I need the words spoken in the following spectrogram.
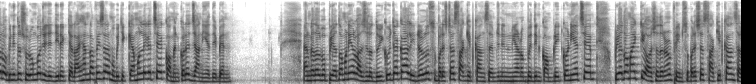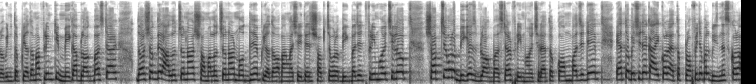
অভিনীত সুরঙ্গ যে ডিরেক্টর রায়হান রাফি স্যার, মুভিটি কেমন লেগেছে কমেন্ট করে জানিয়ে দেবেন। এখন কথা বলব, প্রিয়তমা নিয়ে বাজছিল দুই কোটি টাকা লিডার হলো সুপারস্টার সাকিব খান স্যার যিনি নিরানব্বই দিন কমপ্লিট করে নিয়েছে। প্রিয়তমা একটি অসাধারণ film superstar Shakib Khan sir. অভিনীত প্রিয়তমা ফিল্মটি মেগা ব্লকবাস্টার দর্শকদের আলোচনা, সমালোচনার মধ্যে প্রিয়তমা বাংলাদেশের ইতিহাসে সবচেয়ে বড় বিগ বাজেট ফিল্ম হয়েছিল। সবচেয়ে বড় বিগেস্ট ব্লকবাস্টার ফিল্ম হয়েছিল। এত কম বাজেটে এত বেশি টাকা আয় করা, এত প্রফিটেবল বিজনেস করা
